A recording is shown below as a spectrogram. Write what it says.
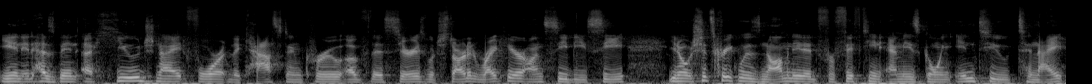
Ian, it has been a huge night for the cast and crew of this series, which started right here on CBC. You know, Schitt's Creek was nominated for 15 Emmys going into tonight.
